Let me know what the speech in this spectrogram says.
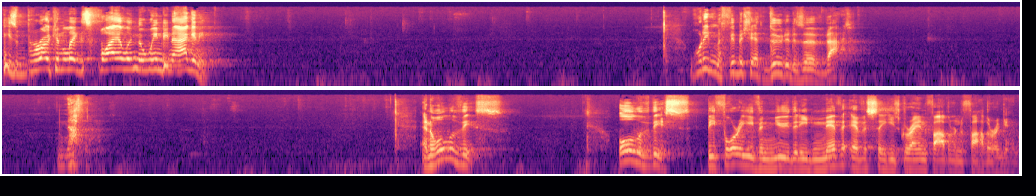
his broken legs flail in the wind in agony. What did Mephibosheth do to deserve that? Nothing. And all of this, all of this before he even knew that he'd never ever see his grandfather and father again.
